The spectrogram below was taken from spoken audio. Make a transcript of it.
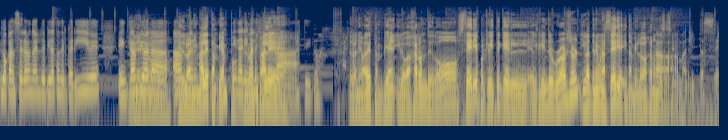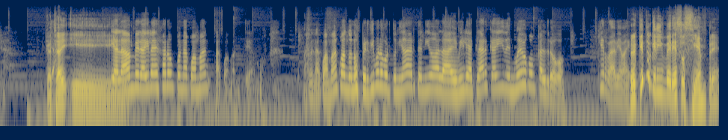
lo cancelaron a él de Piratas del Caribe, en cambio a la y de los animales también, y de de los animales fantásticos. de los animales también, y lo bajaron de dos series porque viste que el, el Grinder Roger iba a tener una serie y también lo bajaron de esa Ah, serie. maldita sea. ¿Cachai? Y... Y a la Amber ahí la dejaron con Aquaman. Aquaman, te amo. Con Aquaman cuando nos perdimos la oportunidad de haber tenido a la Emilia Clark ahí de nuevo con Caldrogo. Qué rabia, más ¿Pero es que tú querís ver eso siempre?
